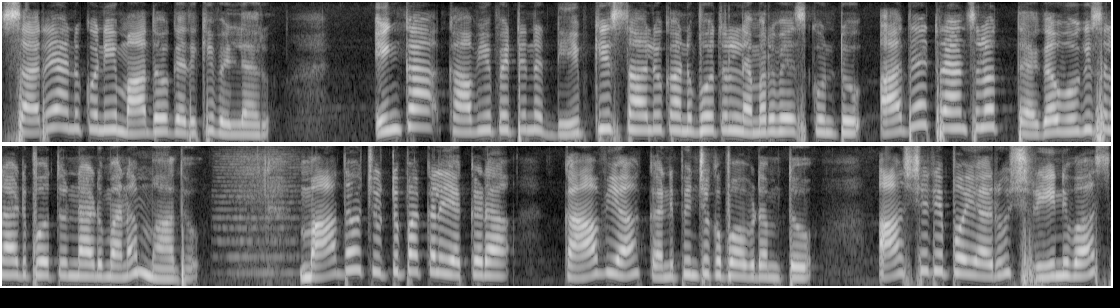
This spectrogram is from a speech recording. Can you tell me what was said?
సరే అనుకుని మాధవ్ గదికి వెళ్ళారు. ఇంకా కావ్య పెట్టిన డీప్ కిస్ తాలూకు అనుభూతులు నెమరు వేసుకుంటూ అదే ట్రాన్స్లో తెగ ఊగిసలాడిపోతున్నాడు మన మాధవ్. మాధవ్ చుట్టుపక్కల ఎక్కడ? కావ్య కనిపించకపోవడంతో ఆశ్చర్యపోయారు శ్రీనివాస్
